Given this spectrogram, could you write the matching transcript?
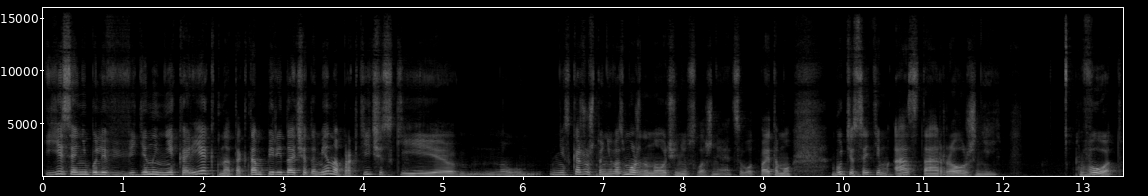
И если они были введены некорректно, так там передача домена практически, ну, не скажу, что невозможно, но очень усложняется. Вот, поэтому будьте с этим осторожней. Вот.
